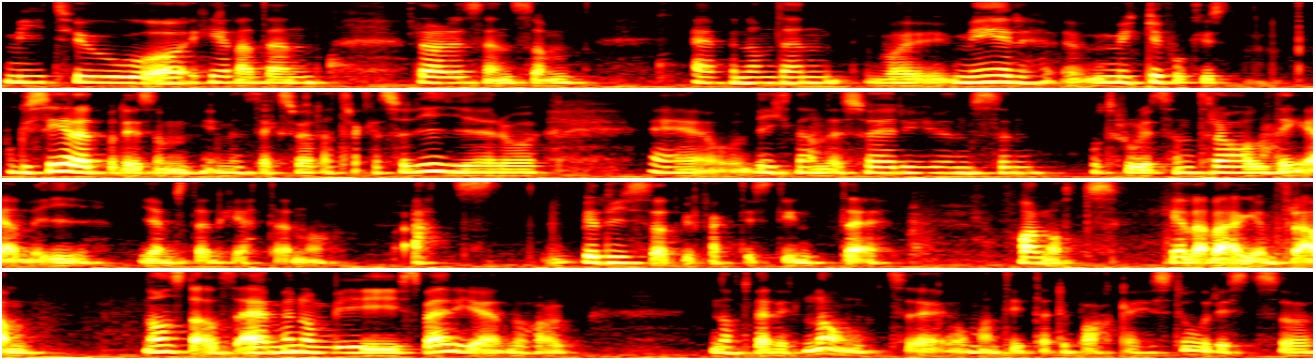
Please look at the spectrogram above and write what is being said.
metoo och hela den rörelsen som även om den var ju mer, mycket fokus, fokuserad på det som men sexuella trakasserier och, eh, och liknande så är det ju en sen, otroligt central del i jämställdheten och att belysa att vi faktiskt inte har nått hela vägen fram någonstans. Även om vi i Sverige ändå har nått väldigt långt. Eh, om man tittar tillbaka historiskt så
